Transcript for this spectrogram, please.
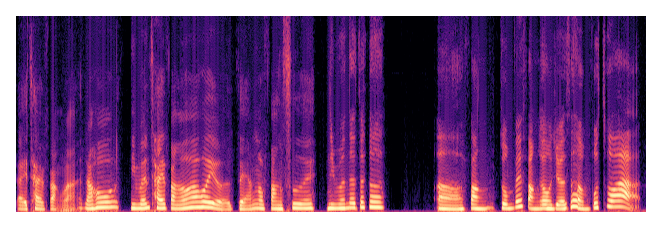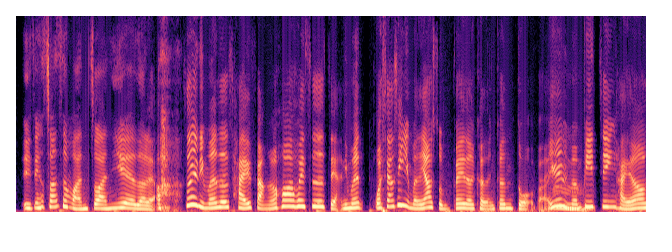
来采访嘛。然后你们采访的话会有怎样的方式？哎，你们的这个。呃，访准备访纲，我觉得是很不错啊，已经算是蛮专业的了。所以你们的采访的话会是怎样？你们我相信你们要准备的可能更多吧，因为你们毕竟还要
